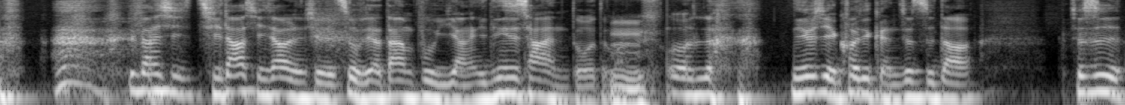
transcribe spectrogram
一般其其他行销人写的自我介绍当然不一样，一定是差很多的嘛。我 你有写过去，可能就知道。就是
